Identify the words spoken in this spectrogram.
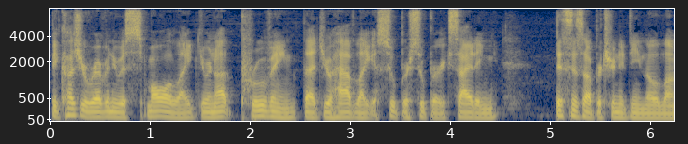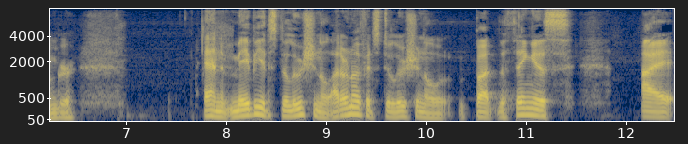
because your revenue is small like you're not proving that you have like a super super exciting business opportunity no longer and maybe it's delusional i don't know if it's delusional but the thing is i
